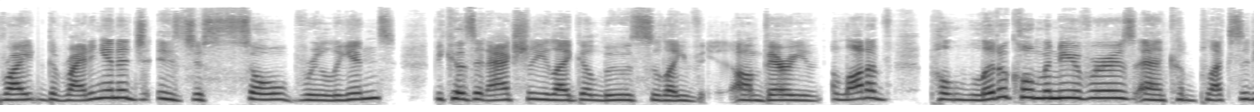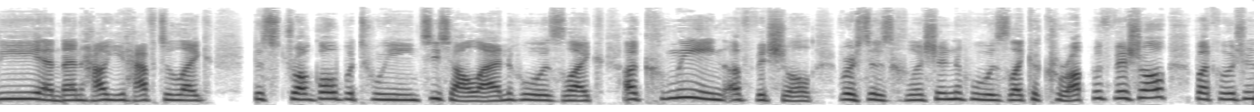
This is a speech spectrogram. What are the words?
right the writing in it is just so brilliant because it actually like alludes to like um very a lot of political maneuvers and complexity and then how you have to like the struggle between Ji Xiaolan who is like a clean official versus He Shen who is like a corrupt official. But He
